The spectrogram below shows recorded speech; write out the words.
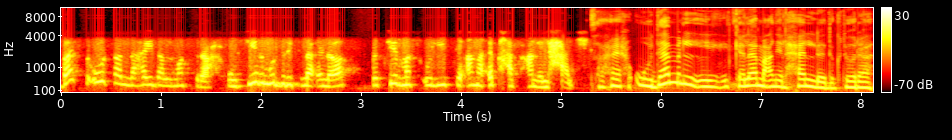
بس أوصل لهيدا المسرح وصير مدرك لها بتصير مسؤوليتي أنا أبحث عن الحل. صحيح. ودام الكلام عن الحل دكتورة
